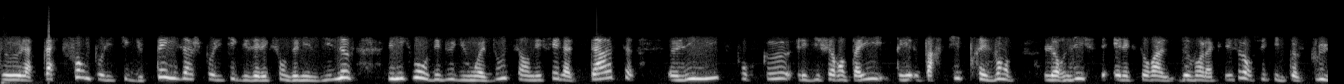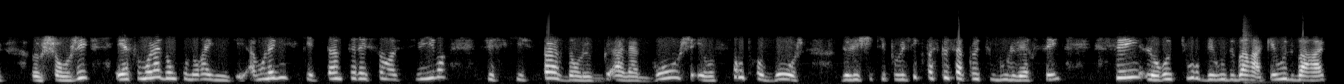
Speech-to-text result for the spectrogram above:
de la plateforme politique, du paysage politique des élections 2019 uniquement au début du mois d'août. C'est en effet la date euh, limite pour que les différents pays, partis présentent leur liste électorale devant la CNSL. Ensuite, ils ne peuvent plus euh, changer. Et à ce moment-là, donc, on aura une idée. À mon avis, ce qui est intéressant à suivre, c'est ce qui se passe dans le, à la gauche et au centre-gauche de l'échiquier politique, parce que ça peut tout bouleverser. C'est le retour d'Ehoud Barak. Ehud Barak,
